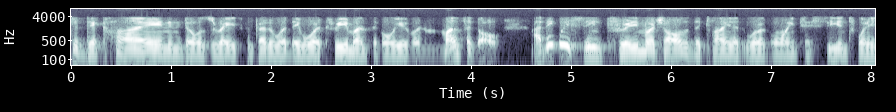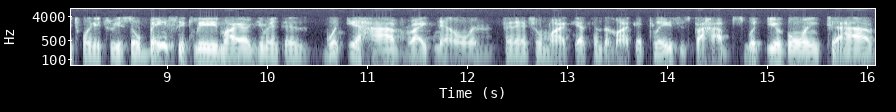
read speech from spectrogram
the decline in those rates compared to what they were three months ago, even a month ago. I think we've seen pretty much all the decline that we're going to see in 2023. So basically, my argument is what you have right now in financial markets and the marketplace is perhaps what you're going to have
